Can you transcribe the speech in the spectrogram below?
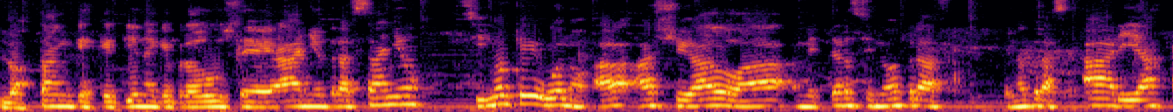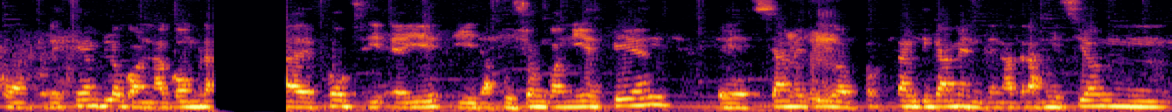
los tanques que tiene que produce año tras año, sino que, bueno, ha, llegado a meterse en otras, en otras áreas, como por ejemplo con la compra de Fox y, y la fusión con ESPN, eh, se ha metido prácticamente en la transmisión,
